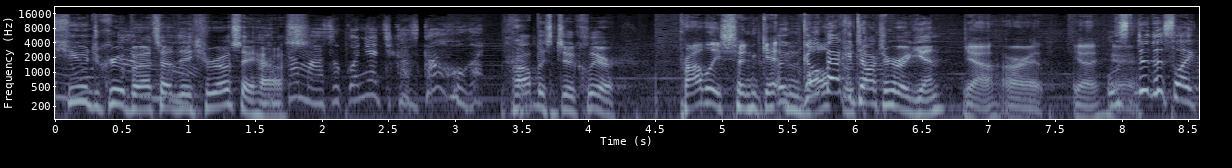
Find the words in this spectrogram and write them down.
Huge group outside the Hirose house. Probably still clear. Probably shouldn't get involved. Go back and talk to her again. Yeah, all right. Yeah. Let's do this like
